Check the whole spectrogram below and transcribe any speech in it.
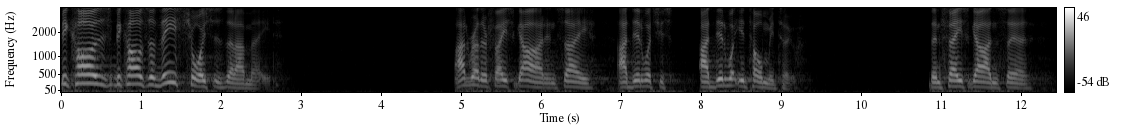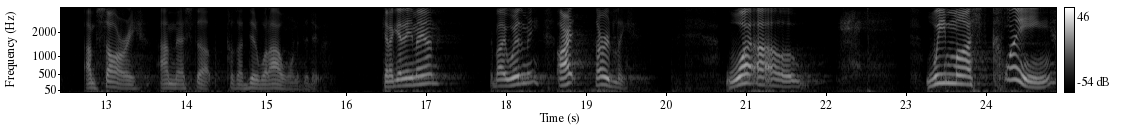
because because of these choices that I made. I'd rather face God and say, I did what you I did what you told me to than face God and said, I'm sorry, I messed up because I did what I wanted to do. Can I get an amen? Everybody with me? All right, thirdly, what, uh, we must cling.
